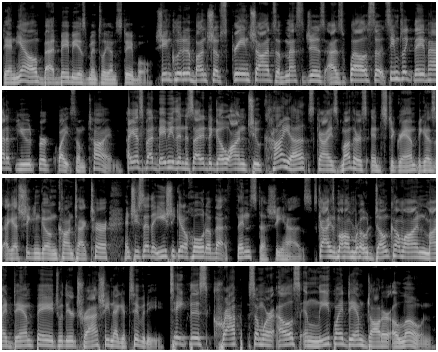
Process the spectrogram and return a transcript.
Danielle, Bhad Bhabie, is mentally unstable. She included a bunch of screenshots of messages as well, so it seems like they've had a feud for quite some time. I guess Bhad Bhabie then decided to go on to Kaya, Skai's mother's Instagram, because I guess she can go and contact her, and she said that you should get a hold of that Finsta she has. Skai's mom wrote, Don't come on my damn page with your trashy negativity. Take this crap somewhere else and leave my damn daughter alone.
